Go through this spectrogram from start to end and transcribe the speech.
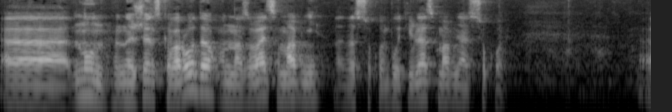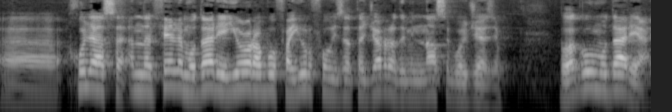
э, нун женского рода, он называется мабни на сукун, будет являться мабни аль сукун. Хуляса аннальфеля мудария йорабу фаюрфу из атаджаррада мин насиб джазим. Глагол мудария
